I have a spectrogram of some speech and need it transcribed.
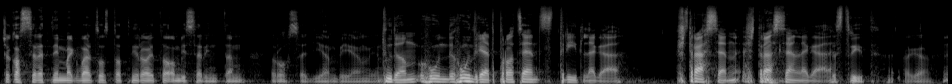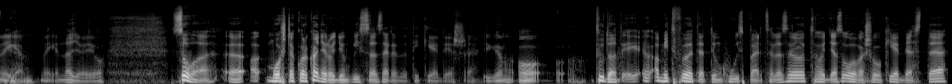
Csak azt szeretném megváltoztatni rajta, ami szerintem rossz egy ilyen BMW-n. Tudom, 100% street legál. Strassen, Strassen legál. Street, legalább. Igen, igen, nagyon jó. Szóval, most akkor kanyarodjunk vissza az eredeti kérdésre. Igen, a, a, Tudod, amit föltettünk 20 perccel ezelőtt, hogy az olvasó kérdezte,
